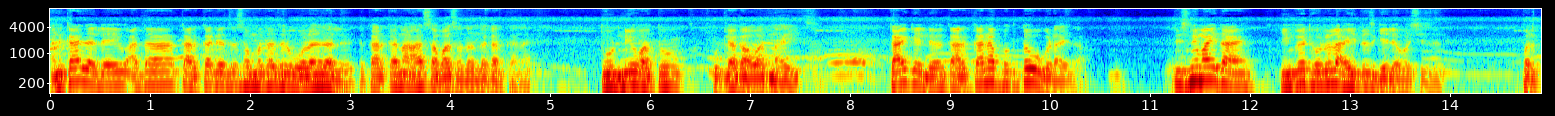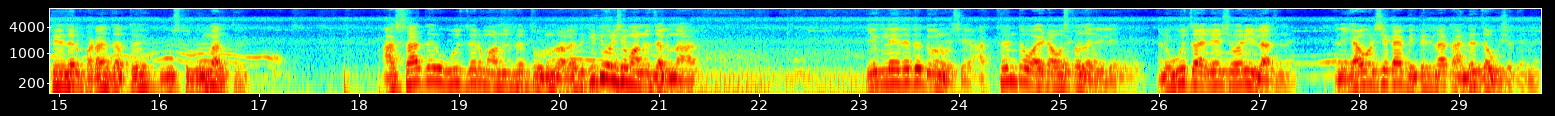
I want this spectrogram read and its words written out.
आणि काय झालं आहे आता कारखान्याचं संबंधात जर बोलायचं झालं तर कारखाना हा सभासदांचा कारखाना आहे. तोडणी वाहतूक कुठल्या गावात नाहीच. काय केलं? कारखाना फक्त उघडायचा. तिसनी माहीत आहे हिंग ठेवलेलं आहेतच गेल्या वर्षीचं. परते जर फडात जातोय ऊस तोडून घालतोय. असा जर ऊस जर माणूस जर तोडून राहिला तर किती वर्ष माणूस जगणार? एक लिहिले तर दोन वर्षे. अत्यंत वाईट अवस्था झालेली आहे. आणि ऊस झाल्याशिवाय इलाज नाही. आणि ह्या वर्षी काय बिदरीला कांदेच जाऊ शकत नाही.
